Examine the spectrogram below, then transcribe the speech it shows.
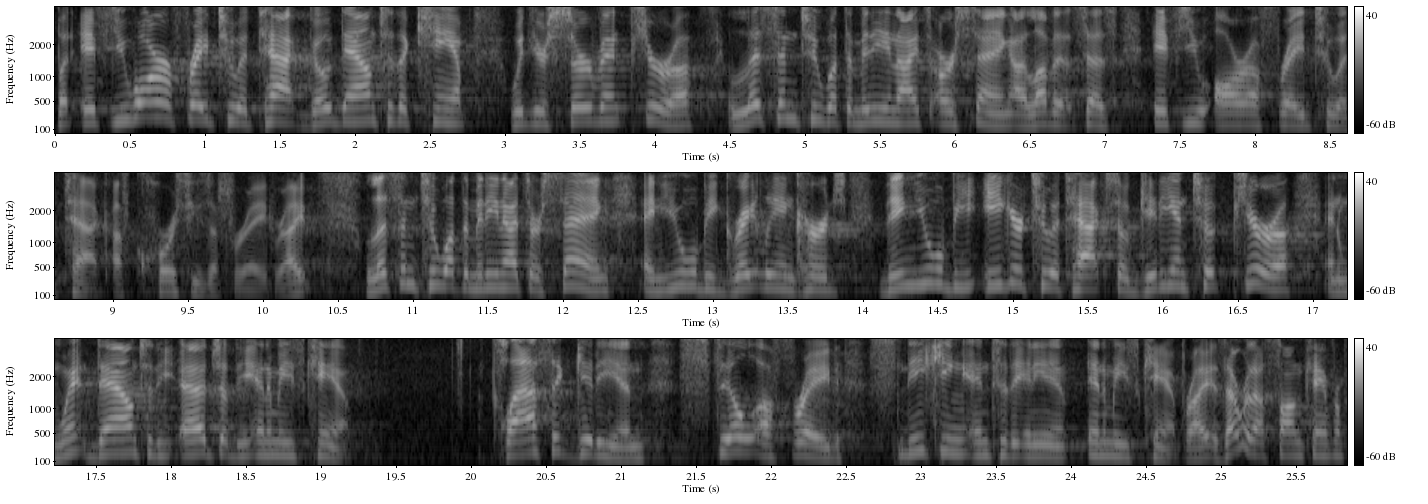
But if you are afraid to attack, go down to the camp with your servant Purah. Listen to what the Midianites are saying. I love it. It says, If you are afraid to attack. Of course he's afraid, right? Listen to what the Midianites are saying, and you will be greatly encouraged. Then you will be eager to attack. So Gideon took Purah and went down to the edge of the enemy's camp. Classic Gideon, still afraid, sneaking into the enemy's camp, right? Is that where that song came from?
